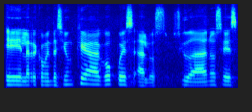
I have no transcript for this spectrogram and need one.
Eh, la recomendación que hago pues a los ciudadanos es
